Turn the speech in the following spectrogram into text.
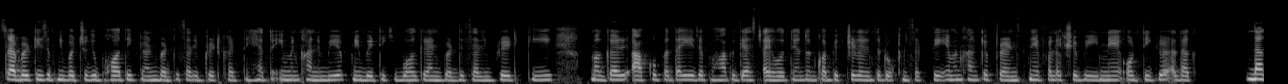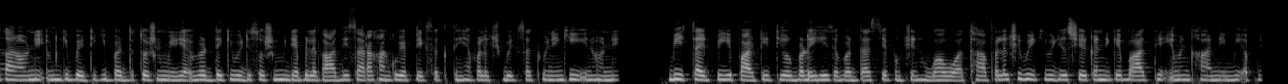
सेलिब्रिटीज़ अपनी बच्चों की बहुत ही ग्रैंड बर्थडे सेलिब्रेट करते हैं तो इमन खान ने भी अपनी बेटी की बहुत ग्रैंड बर्थडे सेलिब्रेट की। मगर आपको पता ही है, जब वहाँ पर गेस्ट आए होते हैं तो उनको पिक्चर लेने से रोक नहीं सकते। इमन खान के फ्रेंड्स ने, फलक शबीर ने और दीगर अदा अदाकाराओं ने उनकी बेटी की बर्थडे सोशल मीडिया बर्थडे की वीडियो सोशल मीडिया पे लगा दी। सारा खान को भी आप देख सकते हैं फलक शबीर के साथ ट्विनिंग की इन्होंने बीच साइड पे ये पार्टी थी और बड़े ही ज़बरदस्त ये फ़ंक्शन हुआ हुआ था। फलक शबीर की वीडियो शेयर करने के बाद फिर इमन खान ने भी अपने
